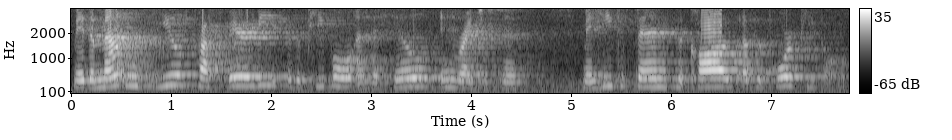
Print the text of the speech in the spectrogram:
May the mountains yield prosperity for the people and the hills in righteousness. May he defend the cause of the poor people,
